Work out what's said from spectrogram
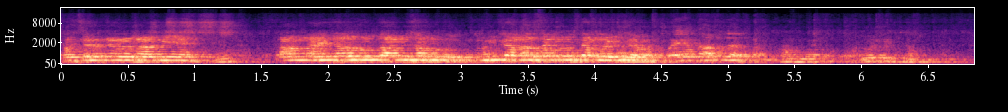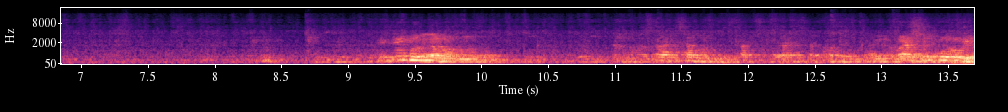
प्रचार करायला आम्ही आहे. काम नाही झालं म्हणून आम्ही सांगतो. तुम्ही त्याला सांगितलं त्याला विचारा. किती म्हणता मग पाचशे पूर्वी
